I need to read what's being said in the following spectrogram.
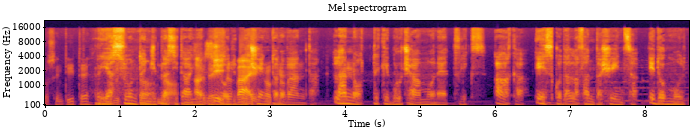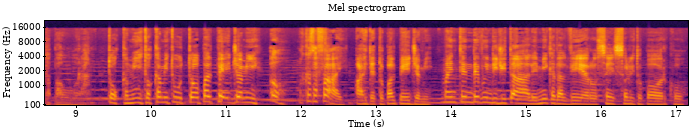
Lo sentite? Riassunto in G Plus no. Italia, Ah, episodio sì, vai, 290. La notte che bruciammo Netflix. H. Esco dalla fantascienza ed ho molta paura. Toccami, toccami tutto, palpeggiami. Oh, ma cosa fai? Hai detto palpeggiami. Ma intendevo in digitale, mica dal vero, sei il solito porco.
